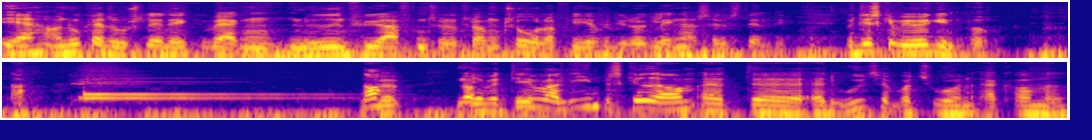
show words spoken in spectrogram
Ja, og nu kan du slet ikke hverken nyde en fyreaften til klokken 2 eller 4, fordi du ikke længere er selvstændig. Men det skal vi jo ikke ind på. Nej. Nå, Nå. Nå. jamen det var lige en besked om, at, øh, at udetemperaturen er kommet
